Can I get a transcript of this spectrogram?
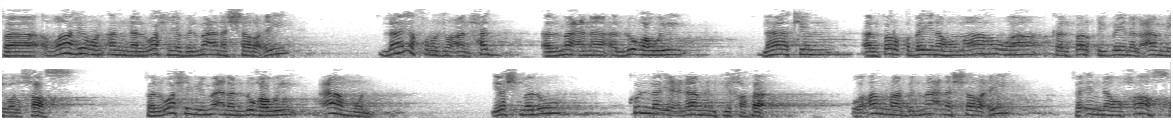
فظاهر أن الوحي بالمعنى الشرعي لا يخرج عن حد المعنى اللغوي لكن الفرق بينهما هو كالفرق بين العام والخاص. فالوحي بمعنى اللغوي عام. يشمل كل إعلام في خفاء. وأما بالمعنى الشرعي فإنه خاص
